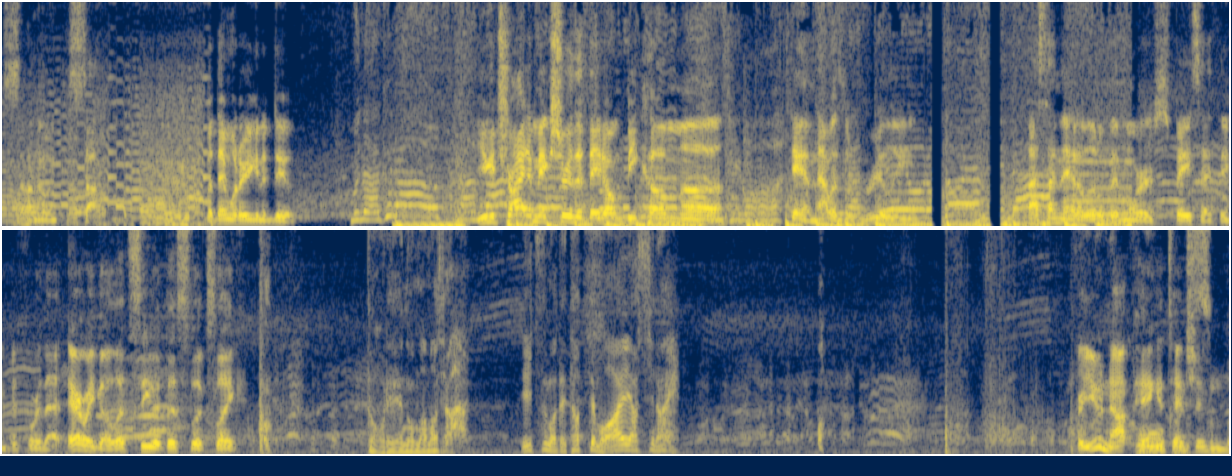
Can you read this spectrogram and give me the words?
Sano and Kisaki. But then what are you gonna do? You could try to make sure that they don't become, uh... Damn, that was a really... Last time they had a little bit more space, I think, before that. There we go, let's see what this looks like. Are you not paying attention?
